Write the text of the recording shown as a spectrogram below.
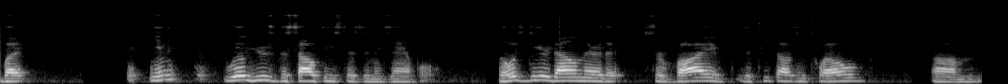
But in we'll use the southeast as an example. Those deer down there that survived the 2012 um,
